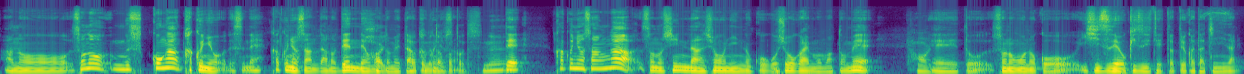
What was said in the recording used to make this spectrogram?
あの、その息子が角女ですね。角女さんであの、伝念をまとめたはいまとめ角女さん。た方ですね。で、角女さんが、その親鸞上人のこう、ご生涯もまとめ、はい。えっ、と、その後のこう、礎を築いていったという形になりあ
